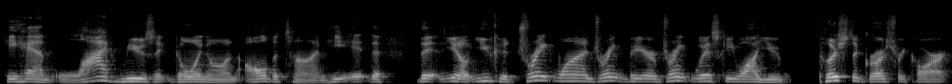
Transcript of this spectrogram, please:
He had live music going on all the time. He it, the the you know you could drink wine, drink beer, drink whiskey while you push the grocery cart.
